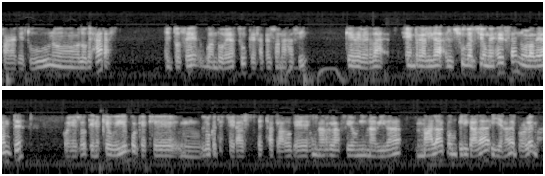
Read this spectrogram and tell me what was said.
para que tú no lo dejaras. Entonces, cuando veas tú que esa persona es así, que de verdad, en realidad su versión es esa, no la de antes, pues eso tienes que huir porque es que mm, lo que te esperas está claro que es una relación y una vida mala, complicada y llena de problemas.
